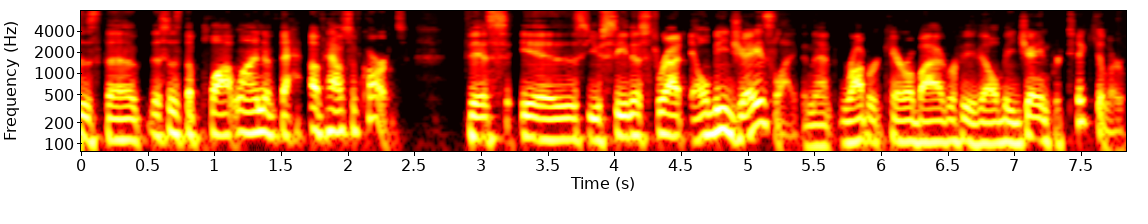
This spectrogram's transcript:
is the, this is the plot line of, the, of House of Cards. This is, you see this throughout LBJ's life, in that Robert Caro biography of LBJ in particular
